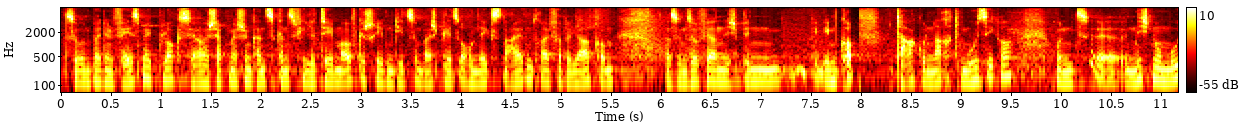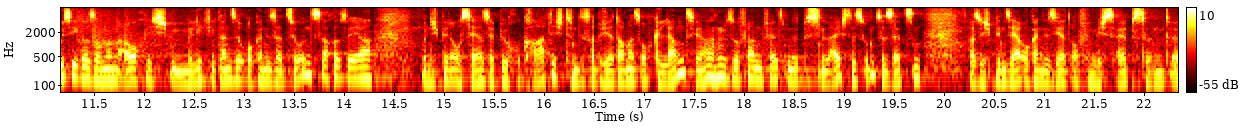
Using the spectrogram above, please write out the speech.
So und bei den FaceMac-Blogs, ja, ich habe mir schon ganz, ganz viele Themen aufgeschrieben, die zum Beispiel jetzt auch im nächsten halben, dreiviertel Jahr kommen. Also insofern, ich bin im Kopf Tag und Nacht Musiker und äh, nicht nur Musiker, sondern auch, ich, mir liegt die ganze Organisationssache sehr und ich bin auch sehr, sehr bürokratisch, denn das habe ich ja damals auch gelernt. Ja? Insofern fällt es mir ein bisschen leicht, das umzusetzen. Also ich bin sehr organisiert auch für mich selbst und äh,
